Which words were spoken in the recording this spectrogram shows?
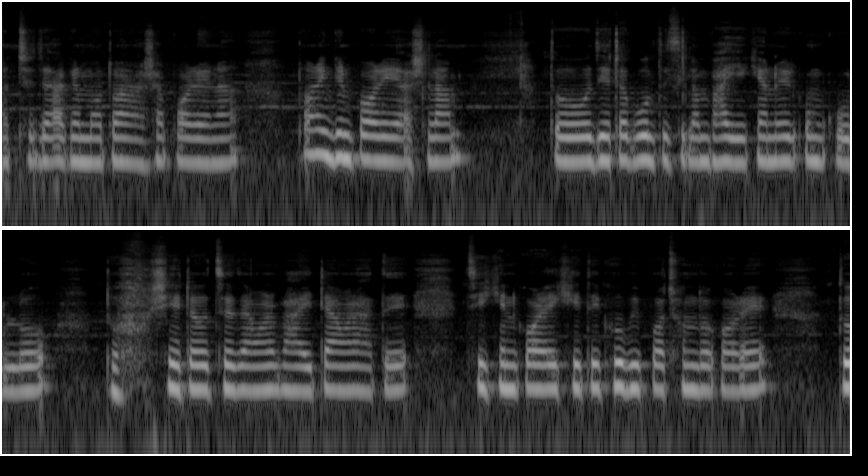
হচ্ছে যে আগের মতো আর আসা পড়ে না। তো অনেক দিন পরে আসলাম। তো যেটা বলতেছিলাম ভাইয়ে কেন এরকম করল? তো সেটা হচ্ছে যে আমার ভাইটা আমার হাতে চিকেন কড়াই খেতে খুবই পছন্দ করে। তো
